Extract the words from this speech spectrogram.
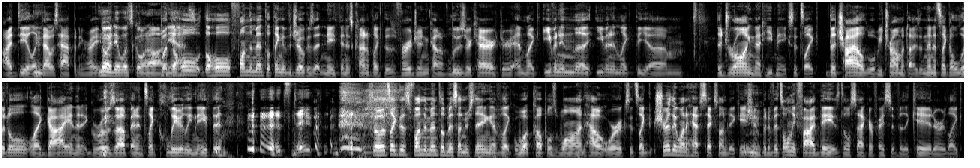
idea like that was happening, right? no idea what's going on But yeah. the whole the whole fundamental thing of the joke is that Nathan is kind of like this virgin, kind of loser character, and like even in the even in like the um the drawing that he makes, it's like the child will be traumatized, and then it's like a little like guy, and then it grows up, and it's like clearly Nathan. it's Nathan. so it's like this fundamental misunderstanding of like what couples want, how it works. It's like sure they want to have sex on vacation, mm. but if it's only five days, they'll sacrifice it for the kid, or like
